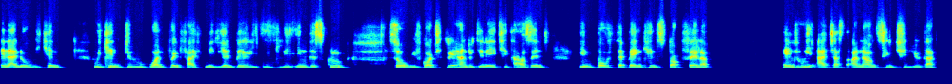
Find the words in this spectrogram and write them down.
And I know we can we can do 1.5 million very easily in this group. So we've got 380,000 in both the bank and Stokfela. And we are just announcing to you that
